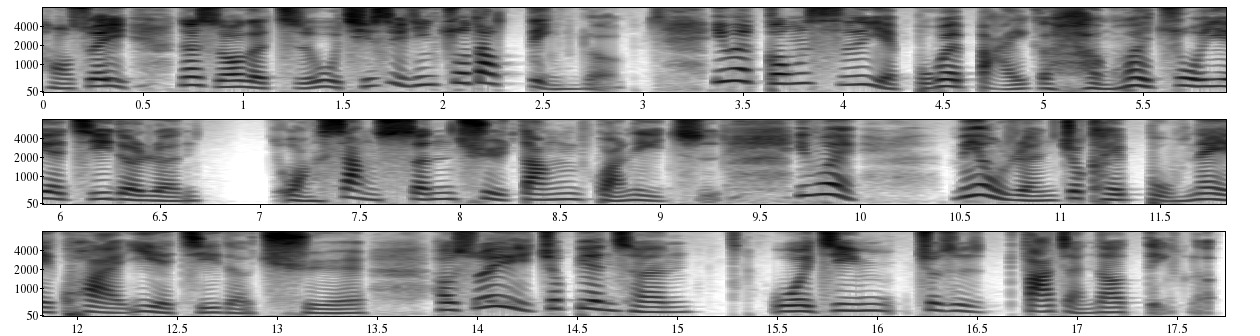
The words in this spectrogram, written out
好，所以那时候的职务其实已经做到顶了，因为公司也不会把一个很会做业绩的人往上升去当管理职，因为没有人就可以补那一块业绩的缺。好，所以就变成我已经就是发展到顶了。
